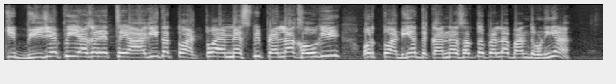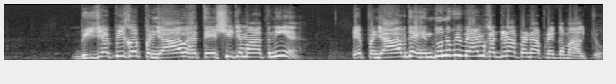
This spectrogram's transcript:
ਕਿ ਬੀਜੇਪੀ ਅਗਰ ਇੱਥੇ ਆ ਗਈ ਤਾਂ ਤੁਹਾਡੇ ਤੋਂ ਐਮਐਸਪੀ ਪਹਿਲਾਂ ਖੋਗੀ ਔਰ ਤੁਹਾਡੀਆਂ ਦੁਕਾਨਾਂ ਸਭ ਤੋਂ ਪਹਿਲਾਂ ਬੰਦ ਹੋਣੀਆਂ। ਬੀਜੇਪੀ ਕੋਈ ਪੰਜਾਬ ਹਤੇਸ਼ੀ ਜਮਾਤ ਨਹੀਂ ਹੈ। ਇਹ ਪੰਜਾਬ ਦੇ ਹਿੰਦੂ ਨੂੰ ਵੀ ਵਹਿਮ ਕੱਢਣਾ ਪੈਣਾ ਆਪਣੇ ਦਿਮਾਗ 'ਚੋਂ।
